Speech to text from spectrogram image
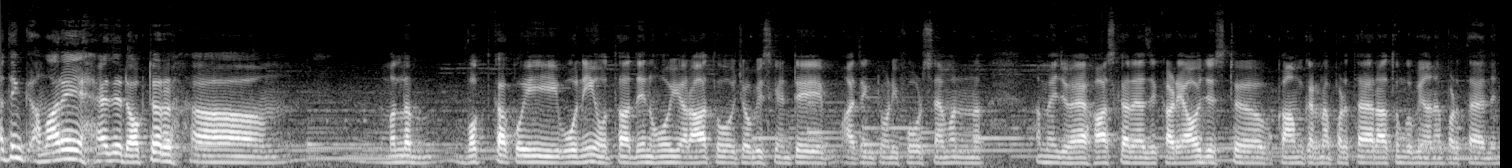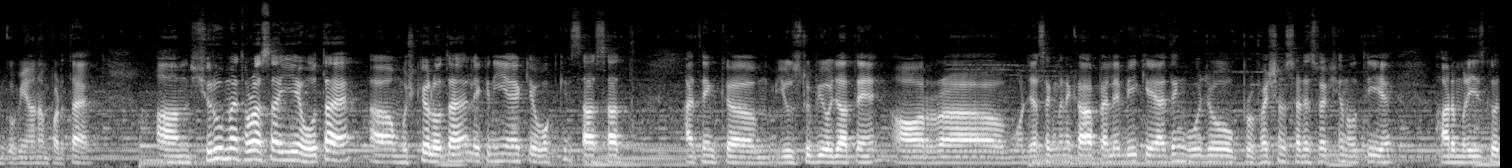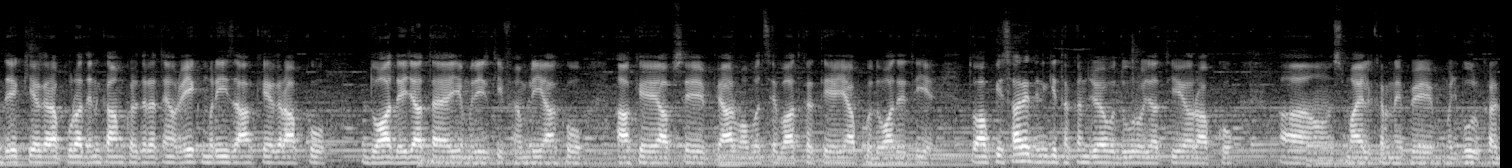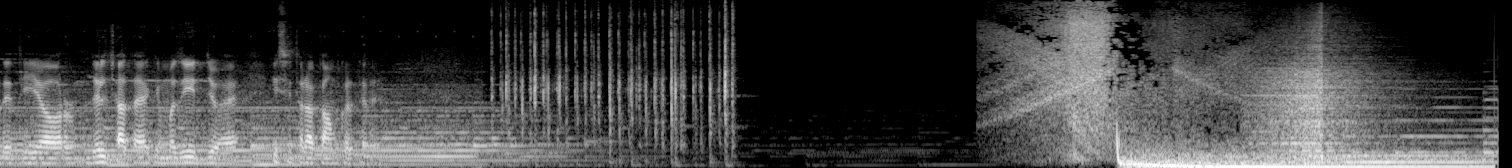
आई think हमारे as a doctor मतलब वक्त का कोई वो नहीं होता दिन हो या रात हो 24 घंटे आई थिंक 24 सेवन हमें जो है ख़ासकर एज ए कार्डियोलॉजिस्ट काम करना पड़ता है रातों को भी आना पड़ता है दिन को भी आना पड़ता है। Um, शुरू में थोड़ा सा ये होता है uh, मुश्किल होता है लेकिन ये है कि वक्त के साथ साथ आई थिंक यूज़ टू भी हो जाते हैं और uh, और जैसा कि मैंने कहा पहले भी कि आई थिंक वो जो प्रोफेशनल सेटिस्फेक्शन होती है हर मरीज़ को देख के अगर आप पूरा दिन काम करते रहते हैं और एक मरीज़ आके अगर आपको दुआ दे जाता है, या मरीज़ की फैमिली आपको आके आपसे प्यार मोहब्बत से बात करती है या आपको दुआ देती है तो आपकी सारे दिन की थकन जो है वो दूर हो जाती है और आपको स्माइल करने पे मजबूर कर देती है और दिल चाहता है कि मज़ीद जो है इसी तरह काम करते रहें।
